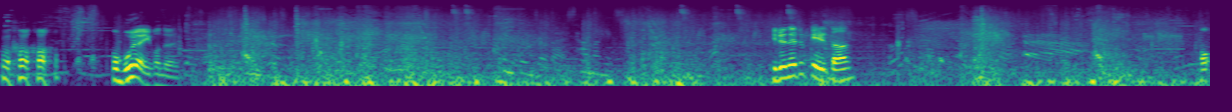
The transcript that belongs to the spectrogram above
어 뭐야 이거는. 딜은 해줄게 일단 어?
